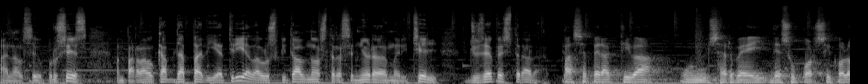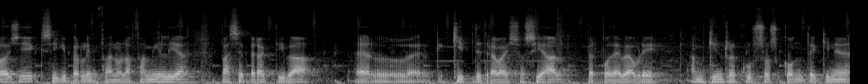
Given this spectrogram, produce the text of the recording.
en el seu procés. En parla el cap de pediatria de l'Hospital Nostra Senyora de Meritxell, Josep Estrada. Passa per activar un servei de suport psicològic, sigui per l'infant o la família, passa per activar l'equip de treball social per poder veure amb quins recursos compta, quina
